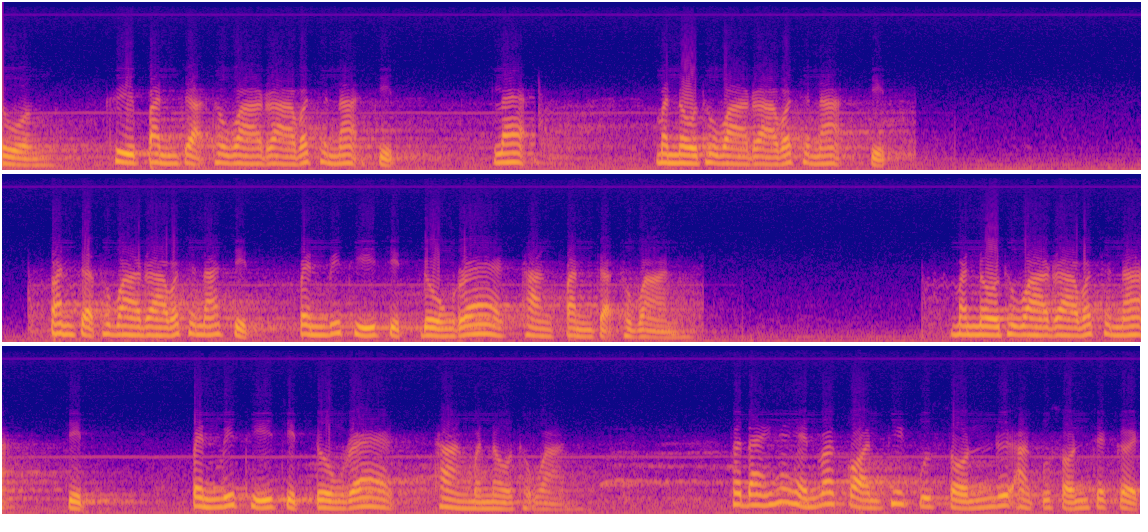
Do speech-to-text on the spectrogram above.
ดวง คือปัญจทวาราวัชนะจิต และมโนทวาราวัชนะจิต ปัญจทวาราวัชนะจิต เป็นวิถีจิตดวงแรกทางปัญจทวารมโนทวาราวัชนะจิต เป็นวิถีจิตดวงแรกทางมโนทวาร แสดงให้เห็นว่าก่อนที่กุศลหรืออกุศลจะเกิด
